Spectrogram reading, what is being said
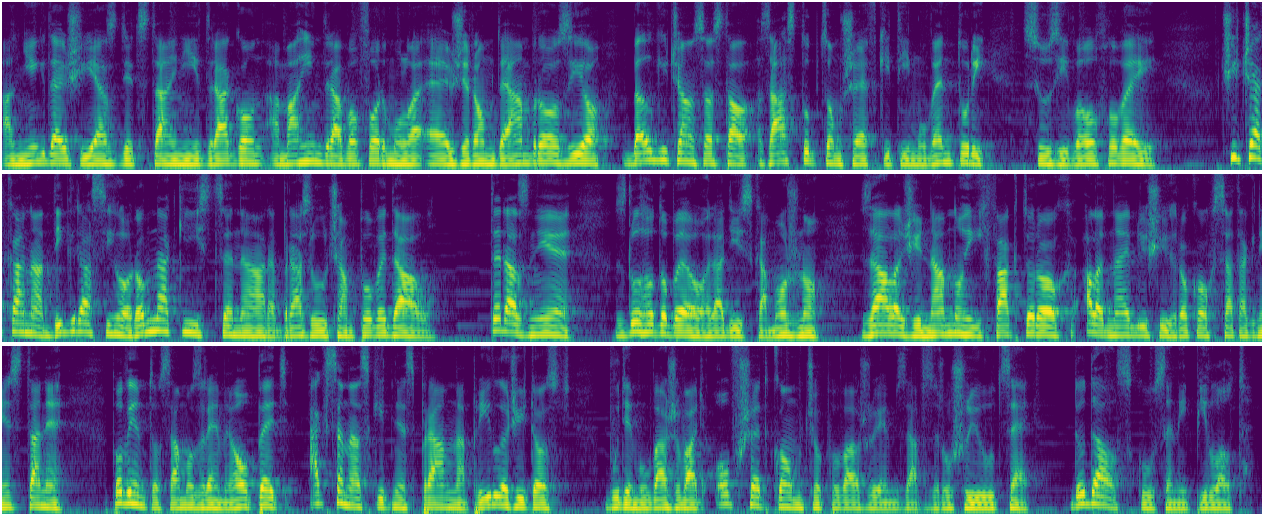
a niekdajší jazdec tajní Dragon a Mahindra vo Formule E Jerome de Ambrosio, Belgičan sa stal zástupcom šéfky týmu Venturi Suzy Wolfovej. Či čaká na Digrasiho rovnaký scenár, Brazílčan povedal – Teraz nie, z dlhodobého hľadiska možno, záleží na mnohých faktoroch, ale v najbližších rokoch sa tak nestane. Poviem to samozrejme opäť, ak sa naskytne správna príležitosť, budem uvažovať o všetkom, čo považujem za vzrušujúce, dodal skúsený pilot.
